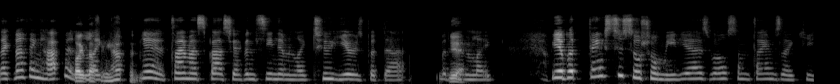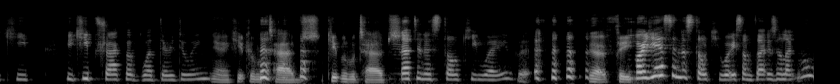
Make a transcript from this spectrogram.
Like nothing happened. like nothing happened yeah, time has passed. You haven't seen them in like two years, but that, but Yeah. then like, yeah, but thanks to social media as well, sometimes like you keep you keep track of what they're doing. yeah keep little tabs keep little tabs Not in a stalky way, but yeah feed or yes, in a stalky way. Sometimes you're like, oh,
